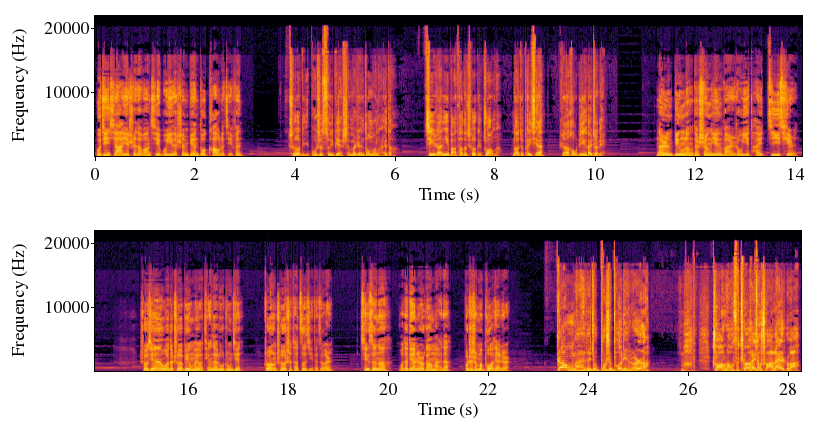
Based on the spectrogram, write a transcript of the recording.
不禁下意识的往戚不义的身边多靠了几分。这里不是随便什么人都能来的。既然你把他的车给撞了，那就赔钱，然后离开这里。男人冰冷的声音宛如一台机器人。首先，我的车并没有停在路中间，撞车是他自己的责任。其次呢，我的电驴刚买的，不是什么破电驴。刚买的就不是破电驴了？妈的，撞老子车还想耍赖是吧？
